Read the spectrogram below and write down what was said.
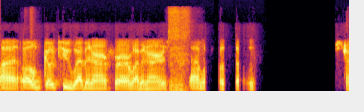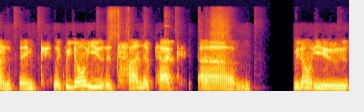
uh, I'll GoToWebinar for our webinars. Mm-hmm. Um, Just trying to think. Like we don't use a ton of tech. Um, we don't use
